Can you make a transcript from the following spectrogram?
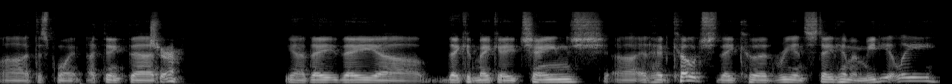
uh, at this point. I think that, sure. Yeah, they they uh, they could make a change uh, at head coach. They could reinstate him immediately.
